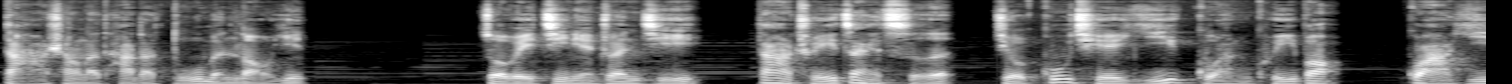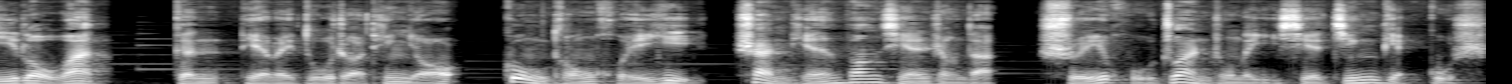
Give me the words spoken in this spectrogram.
打上了他的独门烙印。作为纪念专辑，大锤在此就姑且以管窥豹、挂衣漏万，跟列位读者听友共同回忆单田芳先生的《水浒传》中的一些经典故事。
